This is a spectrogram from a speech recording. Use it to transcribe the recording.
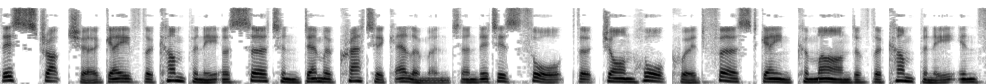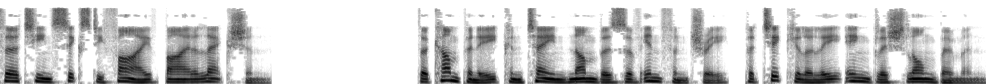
This structure gave the company a certain democratic element and it is thought that John Hawkwood first gained command of the company in 1365 by election. The company contained numbers of infantry, particularly English longbowmen.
